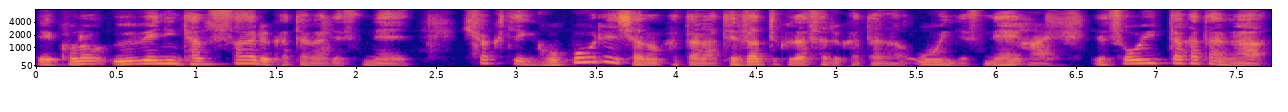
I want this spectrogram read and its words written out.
えこの運営に携わる方がですね、比較的ご高齢者の方が手伝ってくださる方が多いんですね。はい。で、そういった方が、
